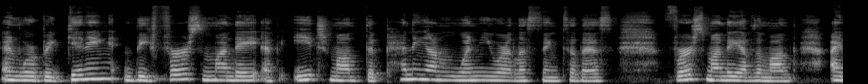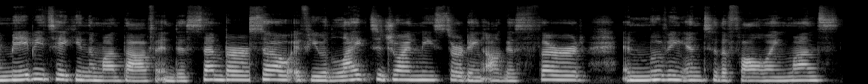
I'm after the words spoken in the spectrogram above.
And we're beginning the first Monday of each month, depending on when you are listening to this first Monday of the month. I may be taking the month off in December. So if you would like to join me starting August 3rd and moving into the following months,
